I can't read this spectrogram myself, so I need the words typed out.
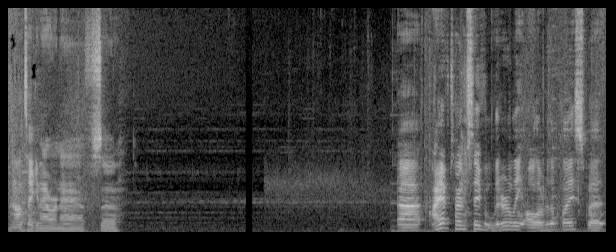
And I'll take an hour and a half, so... Uh, I have time save literally all over the place, but...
